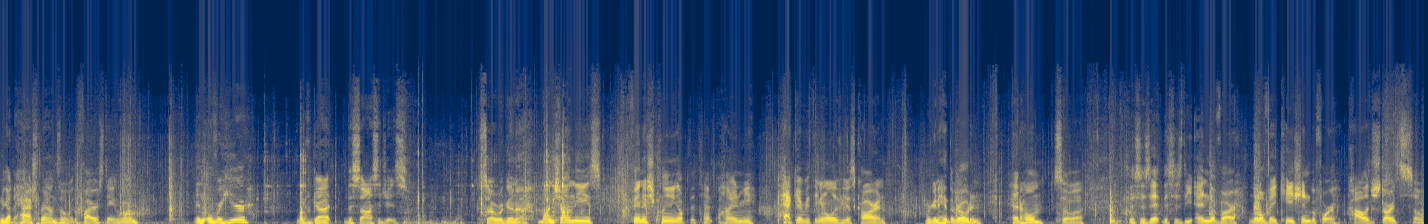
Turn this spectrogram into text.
We got the hash browns over the fire staying warm. And over here, we've got the sausages. So we're gonna munch on these, finish cleaning up the tent behind me, pack everything in Olivia's car, and we're gonna hit the road and head home. So uh, this is it. This is the end of our little vacation before college starts. So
